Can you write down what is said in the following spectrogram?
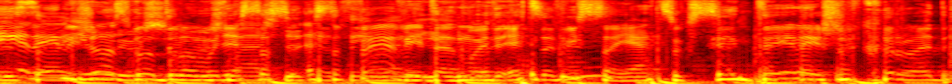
Igen, én is azt gondolom, hogy ezt a, ezt a felvételt majd egyszer visszajátszuk szintén, és akkor majd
